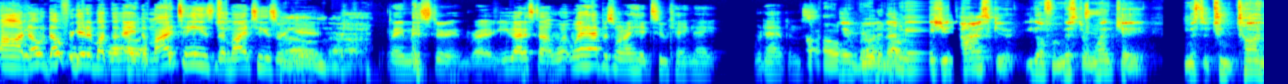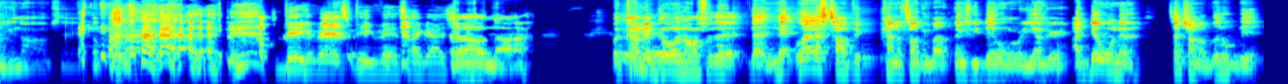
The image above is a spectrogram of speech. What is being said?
Oh, don't don't forget about the hey the my teams The my teens were Oh, good. no. Hey, Mister, right? You gotta stop. What what happens when I hit two K, Nate? What happens? Oh, Hey, bro, that know. means you time skip. You go from Mr. 1K Mr. Two Ton, you know what I'm saying? Big bets, big bets. I got you. Oh nah. But kind of Yeah. going off of that that net last topic, kind of talking about things we did when we were younger. I did want to touch on a little bit.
